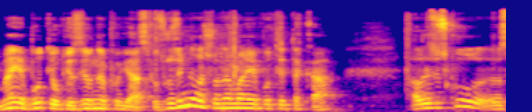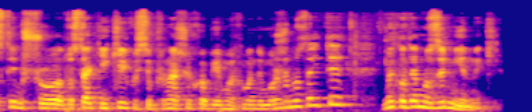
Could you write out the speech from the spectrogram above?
має бути оклюзивна пов'язка. Зрозуміло, що вона має бути така. Але в зв'язку з тим, що достатньої кількості при наших об'ємах ми не можемо знайти, ми кладемо замінники,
